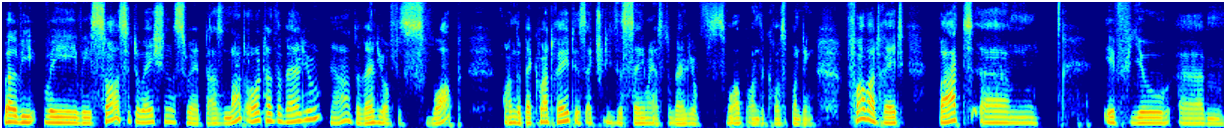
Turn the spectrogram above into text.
Well, we we we saw situations where it does not alter the value. Yeah, the value of the swap on the backward rate is actually the same as the value of swap on the corresponding forward rate. But um, if you um,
